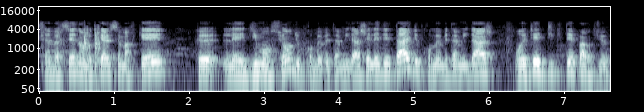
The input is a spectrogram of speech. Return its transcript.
C'est un verset dans lequel c'est marqué que les dimensions du premier Bet Amigdash et les détails du premier Bet Amigdash ont été dictés par Dieu.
